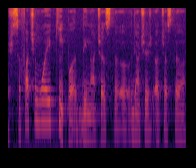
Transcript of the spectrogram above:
și să facem o echipă din acest, uh, din acești, această,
